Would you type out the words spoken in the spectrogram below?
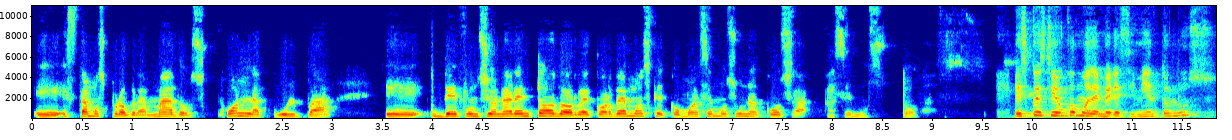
eh, estamos programados con la culpa eh, de funcionar en todo. Recordemos que como hacemos una cosa, hacemos todas. ¿Es cuestión como de merecimiento, Luz?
